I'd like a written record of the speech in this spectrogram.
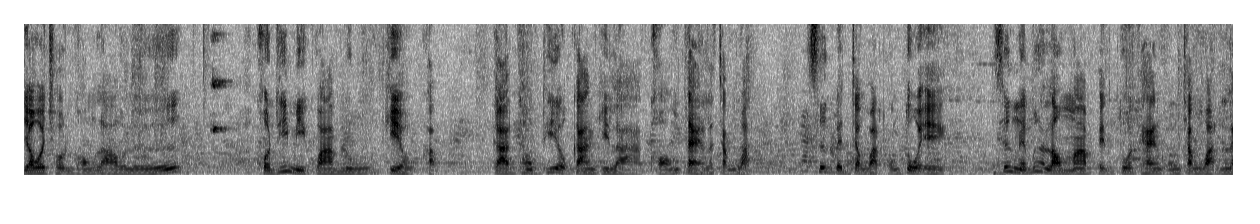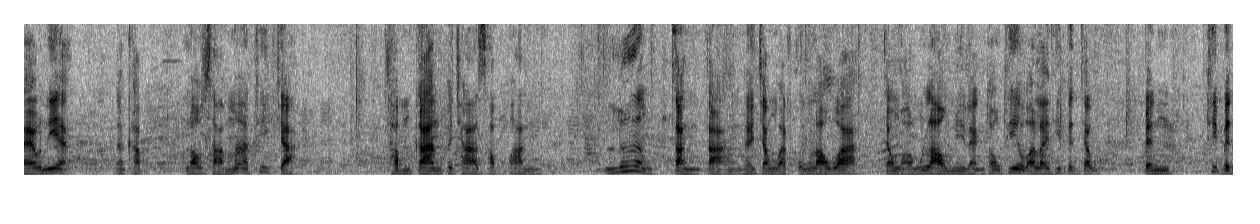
เยาวชนของเราหรือคนที่มีความรู้เกี่ยวกับการท่องเที่ยวการกีฬาของแต่ละจังหวัด ซึ่งเป็นจังหวัดของตัวเอง ซึ่งในเมื่อเรามาเป็นตัวแทนของจังหวัดแล้วเนี่ยนะครับ เราสามารถที่จะทำการประชาสัมพันธ์เรื่องต่างๆ ในจังหวัดของเราว่า จังหวัดของเรามีแหล่งท่องเที่ยวอะไรที่เป็นจังเป็นที่เป็น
